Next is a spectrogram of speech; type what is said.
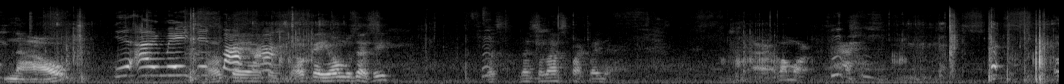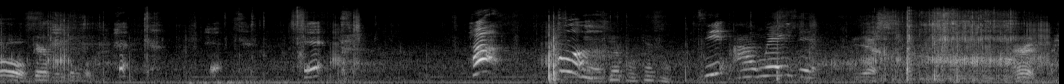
it. now. Yeah, I made it, Okay, Papa. okay, okay, you almost there, see? That's, that's the last part right there. Alright, one more. Oh, careful, careful. Careful, careful. See, I made it. Yes. Alright.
